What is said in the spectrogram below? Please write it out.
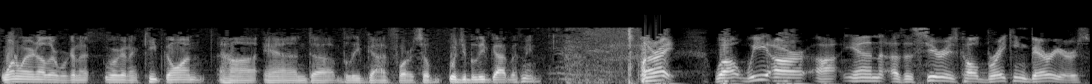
one way or another, we're gonna we're gonna keep going uh, and uh, believe God for it. So, would you believe God with me? All right. Well, we are uh, in the series called Breaking Barriers,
